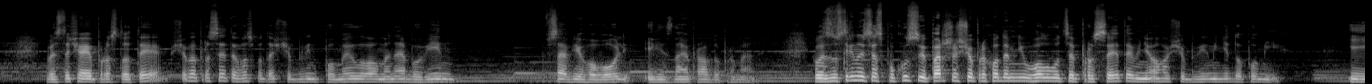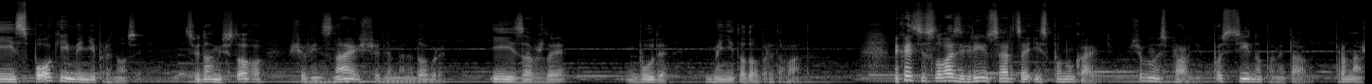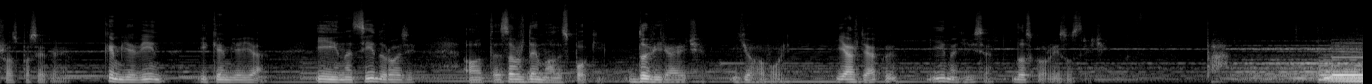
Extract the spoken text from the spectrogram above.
вистачає простоти, щоб просити Господа, щоб Він помилував мене, бо Він все в його волі і Він знає правду про мене. Коли зустрінуся з покусою, перше, що приходить мені в голову, це просити в нього, щоб він мені допоміг. І спокій мені приносить свідомість того, що він знає, що для мене добре, і завжди буде мені то добре давати. Нехай ці слова зігріють серце і спонукають, щоб ми справді постійно пам'ятали про нашого Спасителя, ким є Він і ким є я. І на цій дорозі от, завжди мали спокій, довіряючи Його волі. Я ж дякую і надіюся до скорої зустрічі. Па!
